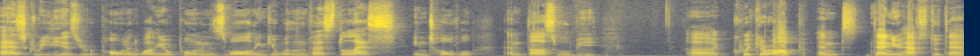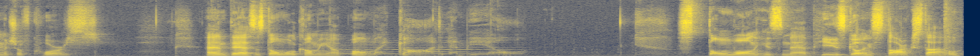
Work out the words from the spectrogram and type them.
as greedy as your opponent while your opponent is walling, you will invest less in total and thus will be uh, quicker up. And then you have to do damage, of course. And there's a stonewall coming up. Oh my god, MBL. Stonewalling his map. He's going Stark style.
